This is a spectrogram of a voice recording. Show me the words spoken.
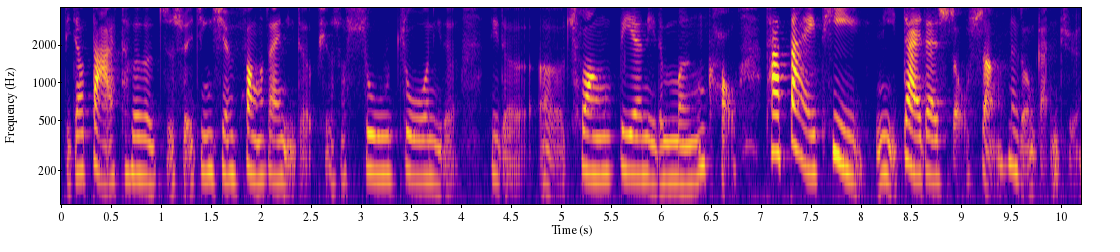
比较大颗的紫水晶先放在你的，比如说书桌、你的、你的呃窗边、你的门口，它代替你戴在手上那种感觉。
